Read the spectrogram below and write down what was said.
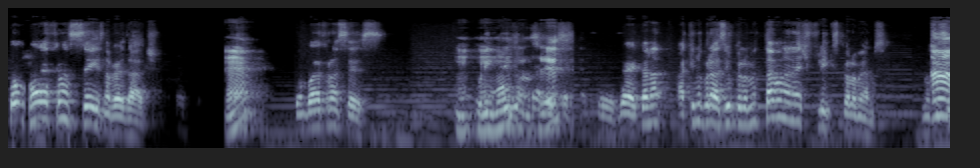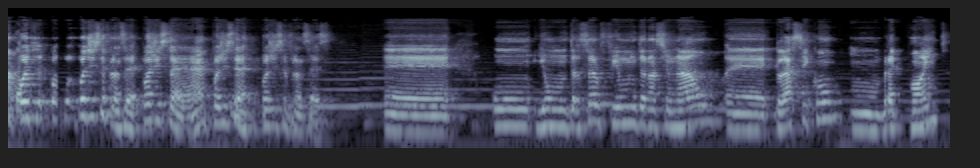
Tomboy é francês, na verdade. É? Tomboy é francês. Um, um bom francês? É, tá na, aqui no Brasil, pelo menos, estava na Netflix, pelo menos. Ah, tá... pode, pode ser francês, pode ser, né? Pode ser, pode ser francês. É, um, e um terceiro filme internacional é, clássico, um Breakpoint,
